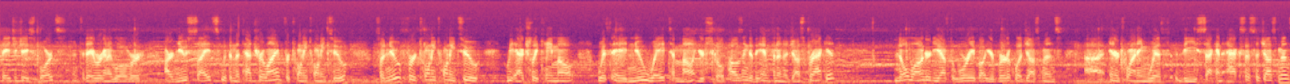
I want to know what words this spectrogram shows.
with HHA Sports, and today we're going to go over our new sights within the Tetra line for 2022. So, new for 2022, we actually came out with a new way to mount your scope housing to the infinite adjust bracket. No longer do you have to worry about your vertical adjustments uh, intertwining with the second axis adjustments.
